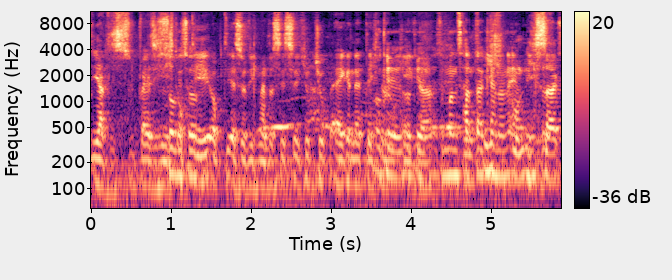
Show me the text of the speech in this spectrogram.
Ja, das weiß ich nicht, Sowieso. ob die, ob die, also ich meine, das ist YouTube-eigene Technologie. Okay, okay, ja. also man hat und da ich, keinen Und ich sage,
